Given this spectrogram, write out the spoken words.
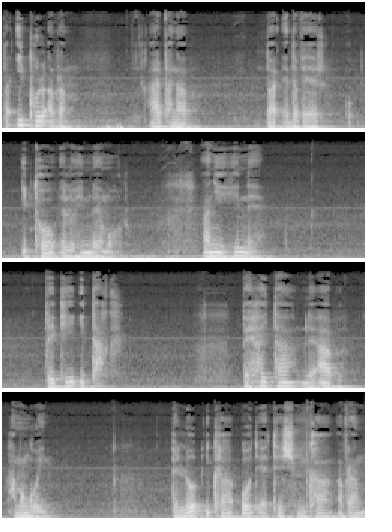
ויפל אברם על פניו וידבר אתו אלהים לאמר אני הנה בריתי אתך 베 하이타 레아브 하몬고임 ולא יקרא עוד את שמך אברהם,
